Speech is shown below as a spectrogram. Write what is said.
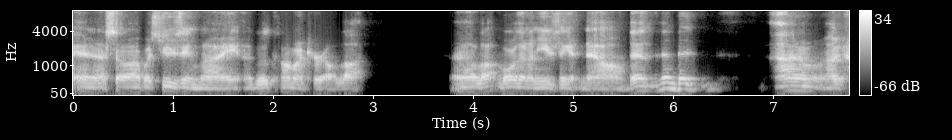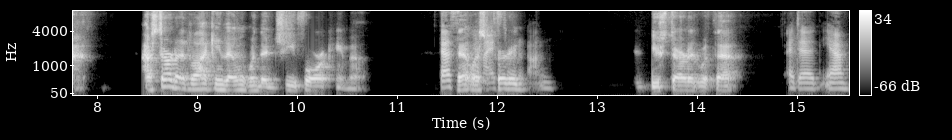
And uh, so I was using my glucometer a lot a lot more than I'm using it now. Then, then the, I don't know. I started liking them when the G4 came out. That's that was pretty. on. You started with that. I did, yeah.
